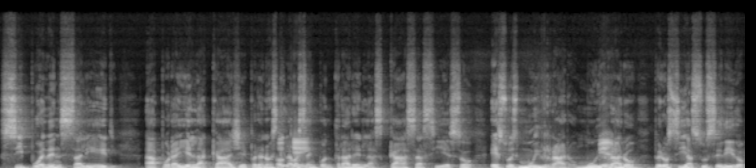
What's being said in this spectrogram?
sí pueden salir ah, por ahí en la calle, pero no es que la vas a encontrar en las casas y eso. Eso es muy raro, muy Bien. raro, pero sí ha sucedido.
